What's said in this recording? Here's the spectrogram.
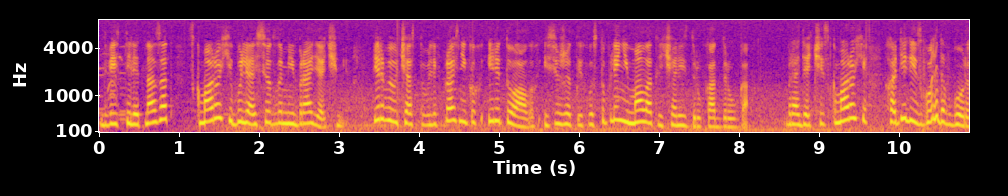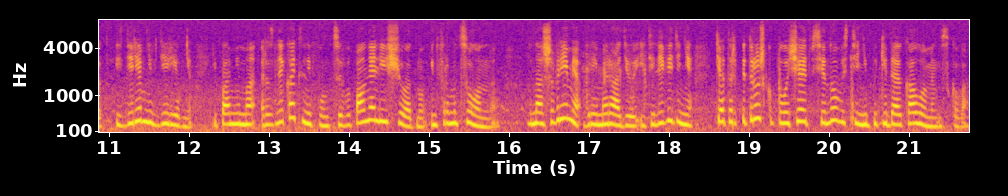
200 лет назад скоморохи были оседлыми и бродячими. Первые участвовали в праздниках и ритуалах, и сюжеты их выступлений мало отличались друг от друга. Бродячие скоморохи ходили из города в город, из деревни в деревню, и помимо развлекательной функции выполняли еще одну, информационную – в наше время, время радио и телевидения, театр Петрушка получает все новости, не покидая Коломенского.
